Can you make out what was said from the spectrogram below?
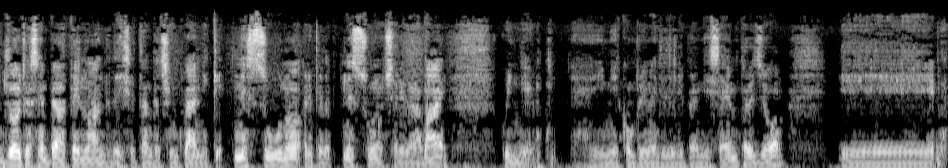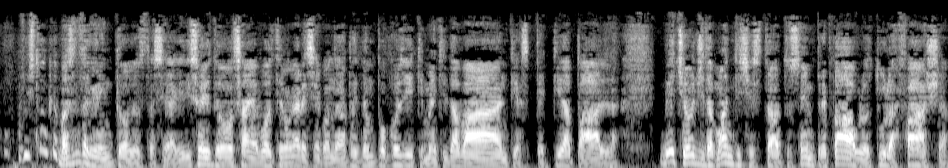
Joe c'è sempre l'attenuante dei 75 anni che nessuno, ripeto, nessuno ci arriverà mai. Quindi eh, i miei complimenti te li prendi sempre, Joe. E ho visto anche abbastanza grintoso stasera, che di solito, sai, a volte magari sai quando la partita un po' così, ti metti davanti, aspetti la palla. Invece oggi davanti c'è stato sempre Paolo, tu la fascia,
